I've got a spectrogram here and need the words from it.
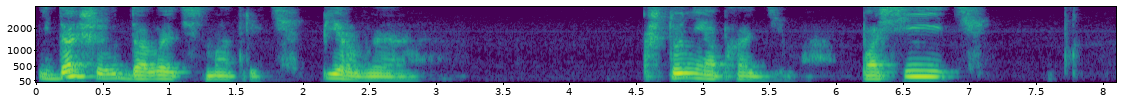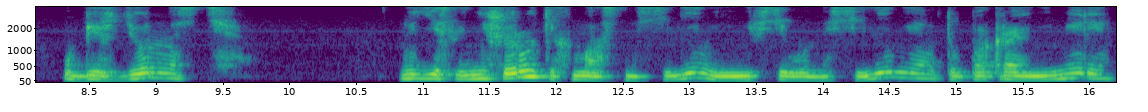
И дальше давайте смотреть. Первое что необходимо? Посеять убежденность, ну, если не широких масс населения не всего населения, то, по крайней мере,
